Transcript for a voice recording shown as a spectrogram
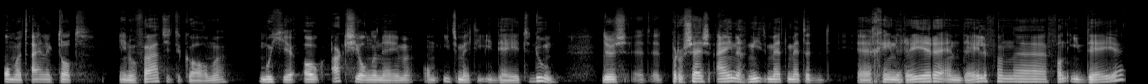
om uiteindelijk tot innovatie te komen, moet je ook actie ondernemen om iets met die ideeën te doen. Dus het, het proces eindigt niet met, met het uh, genereren en delen van, uh, van ideeën.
